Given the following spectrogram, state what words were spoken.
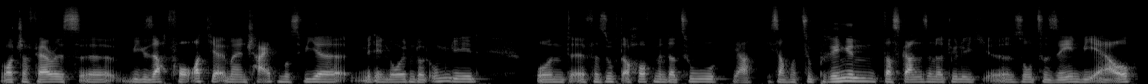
Roger Ferris, äh, wie gesagt, vor Ort ja immer entscheiden muss, wie er mit den Leuten dort umgeht und äh, versucht auch Hoffman dazu, ja, ich sag mal, zu bringen, das Ganze natürlich äh, so zu sehen, wie er auch.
